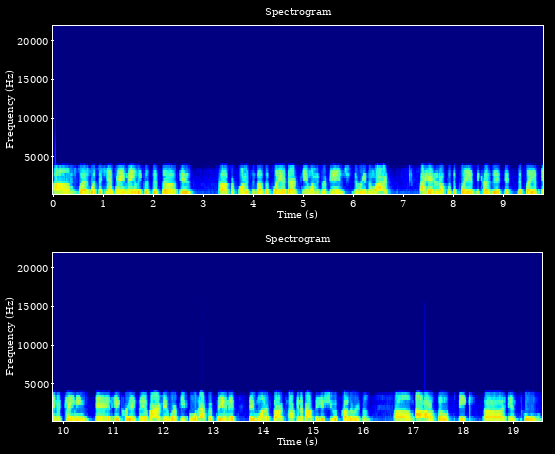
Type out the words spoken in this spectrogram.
um, but what the campaign mainly consists of is uh, performances of the play A Dark Skinned Woman's Revenge. The reason why I headed off with the play is because it, it the play is entertaining and it creates an environment where people, after seeing it, they want to start talking about the issue of colorism. Um, I also speak uh, in schools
